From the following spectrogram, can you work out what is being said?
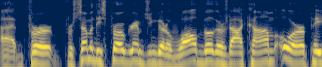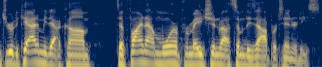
uh, for for some of these programs, you can go to wallbuilders.com or patriotacademy.com to find out more information about some of these opportunities.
